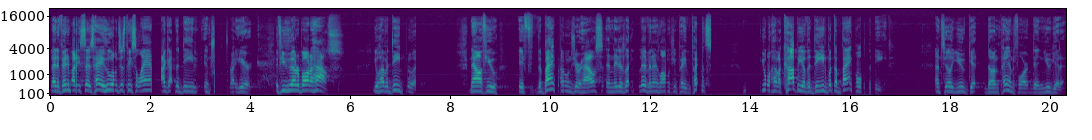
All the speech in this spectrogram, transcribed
That if anybody says, hey, who owns this piece of land? I got the deed in trust right here. If you ever bought a house, you'll have a deed to it. Now, if you if the bank owns your house and they just let you live in it as long as you pay the payments, you will have a copy of the deed, but the bank holds the deed until you get done paying for it, then you get it.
